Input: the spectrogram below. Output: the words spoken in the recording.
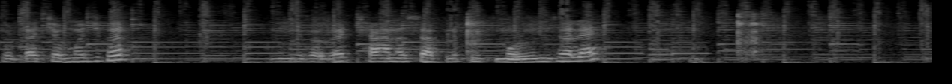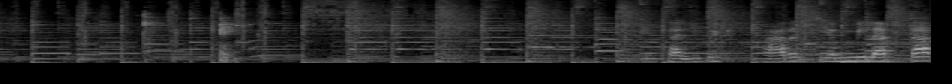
छोटा चम्मचभर. आणि हे बघा छान असं आपलं पीठ मळून झालं आहे थालीपीठ फारच यम्मी लागतात.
